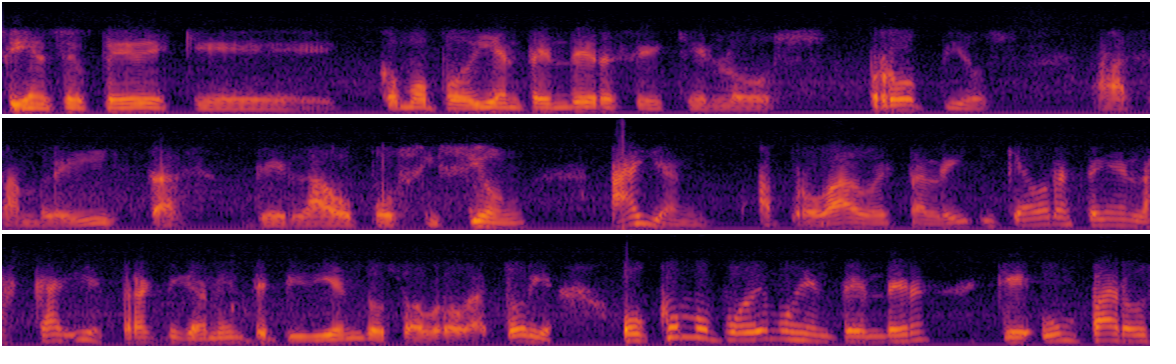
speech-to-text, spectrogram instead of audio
Fíjense ustedes que cómo podía entenderse que los propios asambleístas de la oposición hayan aprobado esta ley y que ahora estén en las calles prácticamente pidiendo su abrogatoria. ¿O cómo podemos entender que un paro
